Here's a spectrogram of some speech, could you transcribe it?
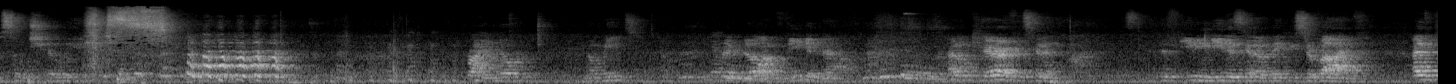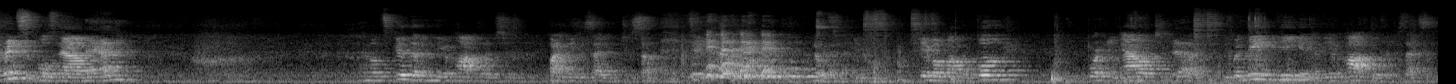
so chilly. Brian, no, no meat. Rick, no, I'm vegan now. I don't care if it's gonna, if eating meat is gonna make me survive. I have principles now, man. Well, it's good that in the apocalypse you finally decided to do something. no, that, you know, gave up on the book, working out, Yeah. but being vegan in the apocalypse, that's,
